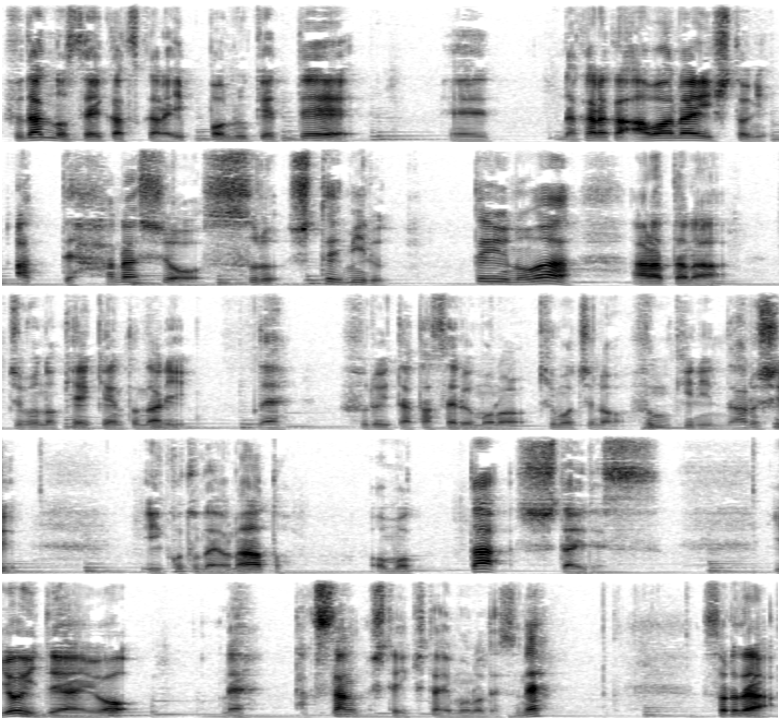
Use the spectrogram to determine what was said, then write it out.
普段の生活から一歩抜けて、えー、なかなか会わない人に会って話をするしてみるっていうのは新たな自分の経験となりね奮い立たせるもの気持ちの奮起になるしいいことだよなと。思った次第です。良い出会いをねたくさんしていきたいものですね。それでは、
